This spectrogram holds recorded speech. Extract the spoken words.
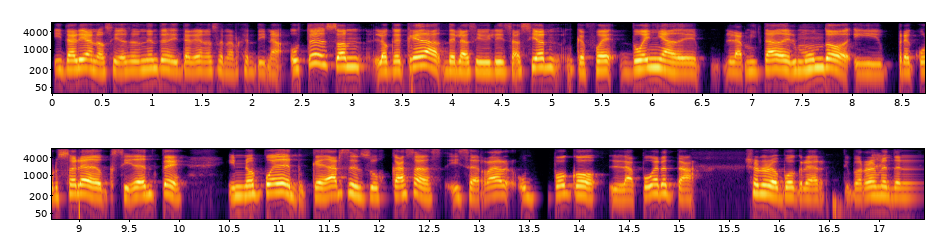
italianos y descendientes de italianos en Argentina. Ustedes son lo que queda de la civilización que fue dueña de la mitad del mundo y precursora de Occidente y no pueden quedarse en sus casas y cerrar un poco la puerta. Yo no lo puedo creer. Tipo, realmente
